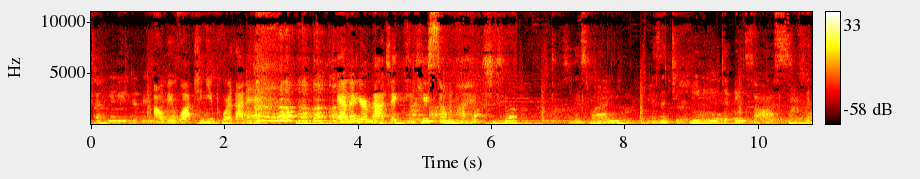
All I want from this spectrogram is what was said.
tahini dipping. I'll be watching you pour that in. Anna, you're magic. Thank you so much. This one is a tahini dipping sauce with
